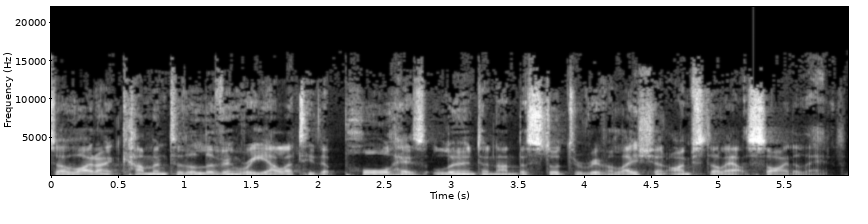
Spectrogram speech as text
So if I don't come into the living reality that Paul has learnt and understood through revelation, I'm still outside of that.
